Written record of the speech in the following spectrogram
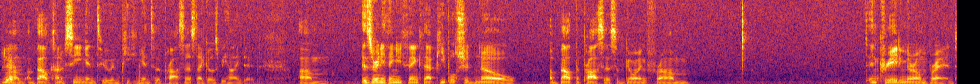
Yeah. um, about kind of seeing into and peeking into the process that goes behind it. Um, is there anything you think that people should know about the process of going from and creating their own brand,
